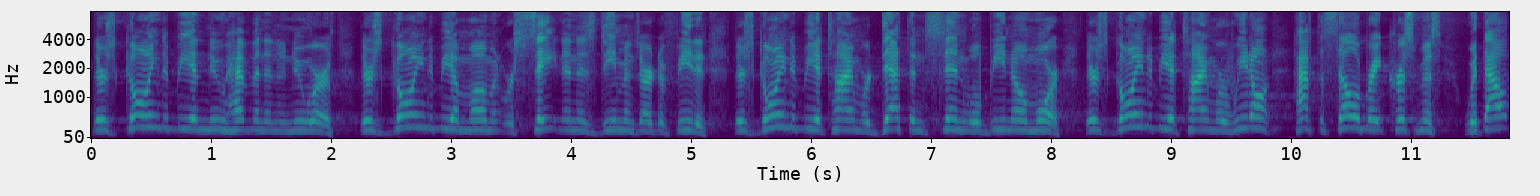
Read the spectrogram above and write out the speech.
There's going to be a new heaven and a new earth. There's going to be a moment where Satan and his demons are defeated. There's going to be a time where death and sin will be no more. There's going to be a time where we don't have to celebrate Christmas without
